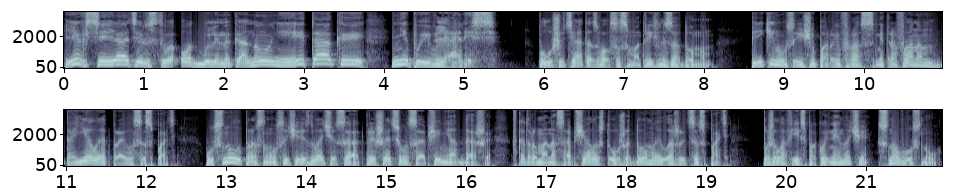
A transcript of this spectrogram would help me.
Их сиятельство отбыли накануне и так и не появлялись». Полушутя отозвался смотритель за домом. Перекинулся еще парой фраз с Митрофаном, доел и отправился спать. Уснул и проснулся через два часа от пришедшего сообщения от Даши, в котором она сообщала, что уже дома и ложится спать. Пожелав ей спокойной ночи, снова уснул.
